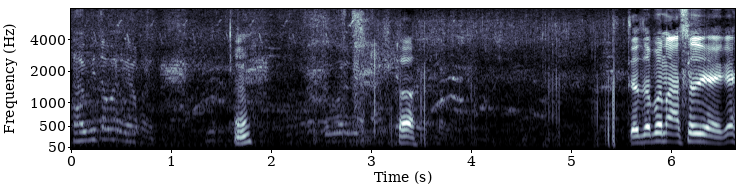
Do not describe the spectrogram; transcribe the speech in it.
सहावीचा वर्ग त्याचं पण असंच आहे काय?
